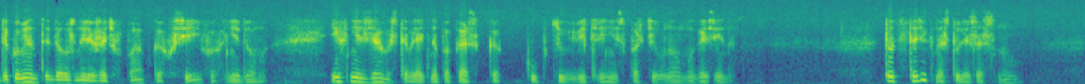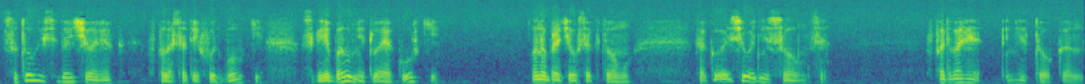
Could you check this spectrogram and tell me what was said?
Документы должны лежать в папках, в сейфах, а не дома. Их нельзя выставлять на показ, как кубки в витрине спортивного магазина. Тот старик на стуле заснул. Сутулый седой человек в полосатой футболке сгребал метлой окурки. Он обратился к Тому. «Какое сегодня солнце!» В подвале нет окон.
